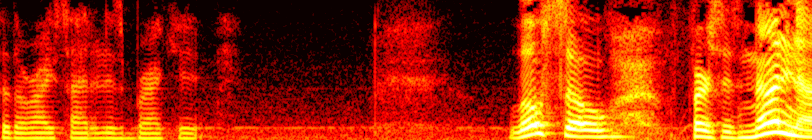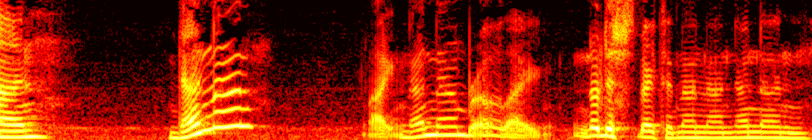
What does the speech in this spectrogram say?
to the right side of this bracket. Loso versus None None. None None? Like none none, bro. Like no disrespect to none none none none.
